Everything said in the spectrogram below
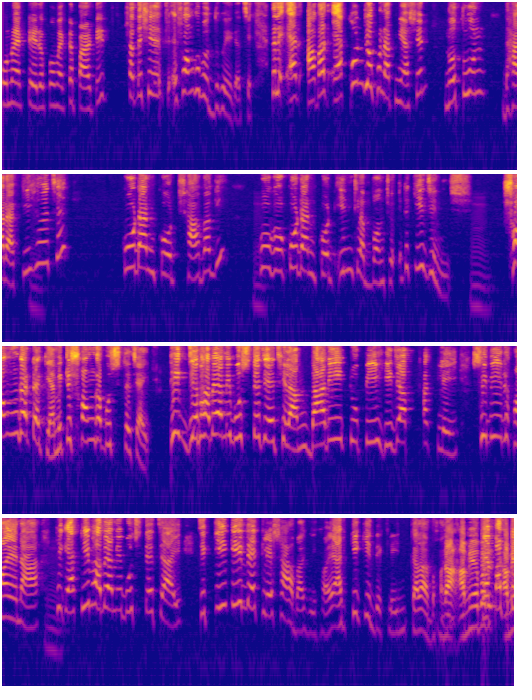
কোনো একটা এরকম একটা পার্টির সাথে সে সংঘবদ্ধ হয়ে গেছে। তাহলে আবার এখন যখন আপনি আসেন নতুন ধারা কি হয়েছে? কোড আন কোড শাহবাগী কোড আন কোড ইনক্লাব মঞ্চ এটা কি জিনিস? সংজ্ঞাটা কি? আমি একটু সংজ্ঞা বুঝতে চাই। ঠিক যেভাবে আমি বুঝতে চেয়েছিলাম দাড়ি টুপি হিজাব থাকলেই শিবির হয় না। ঠিক একই ভাবে আমি বুঝতে চাই যে কি কি দেখলে শাহবাগী হয় আর কি কি দেখলে ইনকালাব হয়। না আমি আবার আমি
